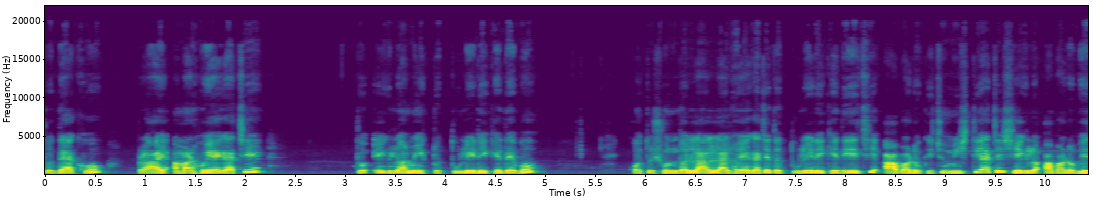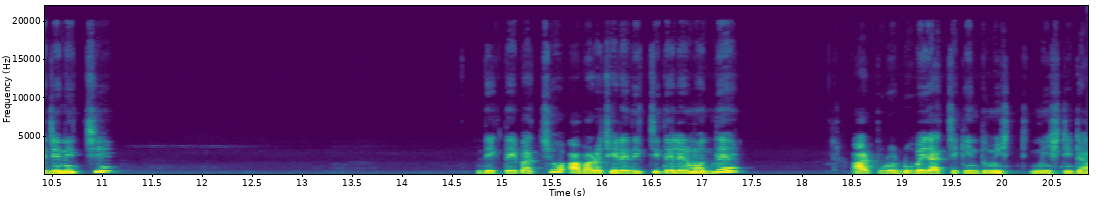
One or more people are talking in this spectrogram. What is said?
তো দেখো, প্রায় আমার হয়ে গেছে। তো এগুলো আমি একটু তুলে রেখে দেব। কত সুন্দর লাল লাল হয়ে গেছে, তো তুলে রেখে দিয়েছি। আবারও কিছু মিষ্টি আছে, সেগুলো আবারও ভেজে নিচ্ছি। দেখতেই পাচ্ছ, আবারও ছেড়ে দিচ্ছি তেলের মধ্যে। আর পুরো ডুবে যাচ্ছে কিন্তু মিষ্টি, মিষ্টিটা।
